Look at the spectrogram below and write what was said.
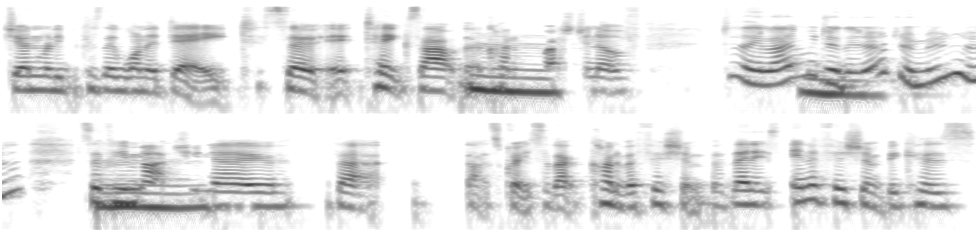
generally because they want to date. So it takes out that kind of Mm. question of do they like me? Do they Mm. not do me? So if you match you Mm. know that that's great. So that kind of efficient but then it's inefficient because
